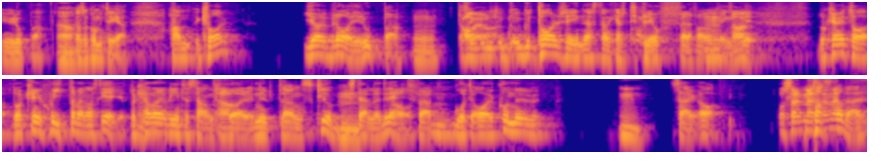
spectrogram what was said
i Europa, ja. alltså kommer trea. Han är kvar, gör det bra i Europa. Mm. Alltså, ja, ja. Tar sig nästan kanske till playoff i alla fall. Mm, ja. Då kan, jag ta, då kan jag skita mellan steget. Då kan mm. han bli intressant för en utlandsklubb mm. istället direkt. För att mm. gå till AIK nu. Mm. Så här, ja, och sen, men, sen, där.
